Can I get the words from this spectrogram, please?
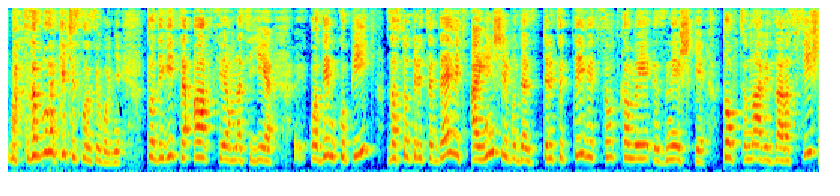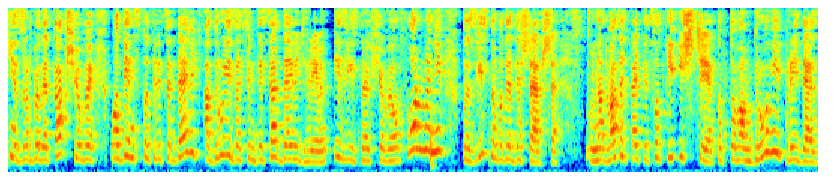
Бо забула яке число сьогодні. То дивіться, акція в нас є. Один купіть за 139, а інший буде з 30% знижки. Тобто навіть зараз в січні зробили так, що ви один 139, а другий за 79 гривень. І звісно, якщо ви оформлені, то звісно буде дешевше на 25% іще. Тобто вам другий прийде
